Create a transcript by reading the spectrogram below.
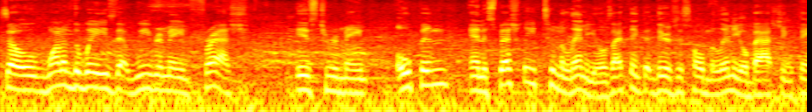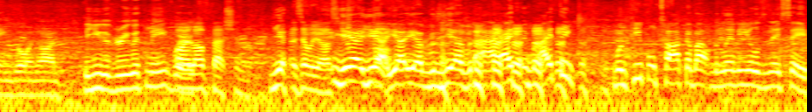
So one of the ways that we remain fresh is to remain open, and especially to millennials. I think that there's this whole millennial bashing thing going on. Do you agree with me? I love bashing them. Yeah. Is that what you're asking? Yeah, yeah, Oh. yeah, yeah, but, yeah. But I, I, th- I think when people talk about millennials and they say,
